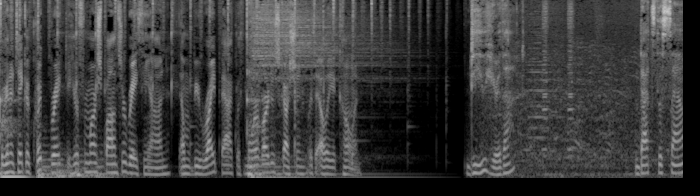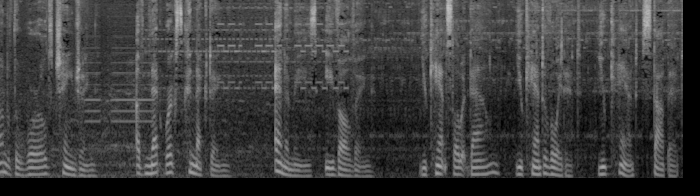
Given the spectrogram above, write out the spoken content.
We're going to take a quick break to hear from our sponsor, Raytheon. and we'll be right back with more of our discussion with Eliot Cohen. Do you hear that? That's the sound of the world changing, of networks connecting, enemies evolving. You can't slow it down, you can't avoid it, you can't stop it.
